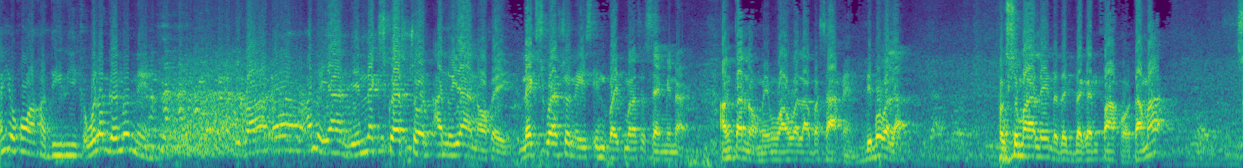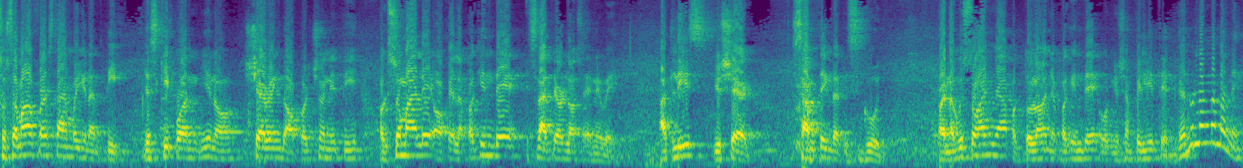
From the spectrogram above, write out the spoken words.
ayoko nga kadiri ka. Walang ganun eh. Di ba? Parang, ano yan? Yung next question, ano yan? Okay. Next question is, invite mo na sa seminar. Ang tanong, may mawawala ba sa akin? Di ba wala? Pag sumali, nadagdagan pa ako. Tama? So sa mga first timer, yun ang tip. Just keep on, you know, sharing the opportunity. Pag sumali, okay lang. Pag hindi, it's not your loss anyway. At least, you shared something that is good. Pag nagustuhan niya, pagtulungan niya. Pag hindi, huwag niyo siyang pilitin. Ganun lang naman eh.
